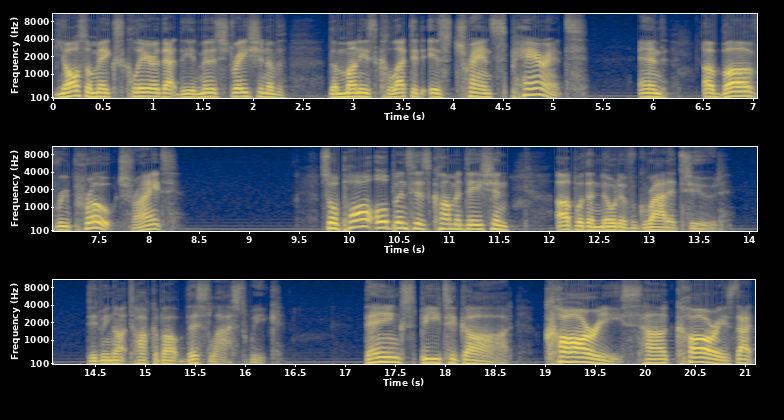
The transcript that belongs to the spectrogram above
He also makes clear that the administration of the monies collected is transparent and above reproach, right? So Paul opens his commendation up with a note of gratitude. Did we not talk about this last week? Thanks be to God. Charis, huh? Charis. That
